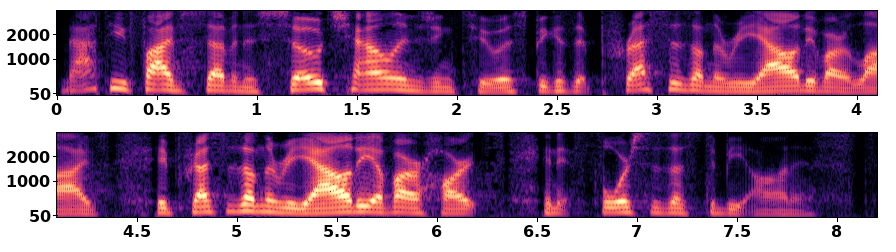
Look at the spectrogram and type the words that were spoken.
Matthew 5 7 is so challenging to us because it presses on the reality of our lives, it presses on the reality of our hearts, and it forces us to be honest.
